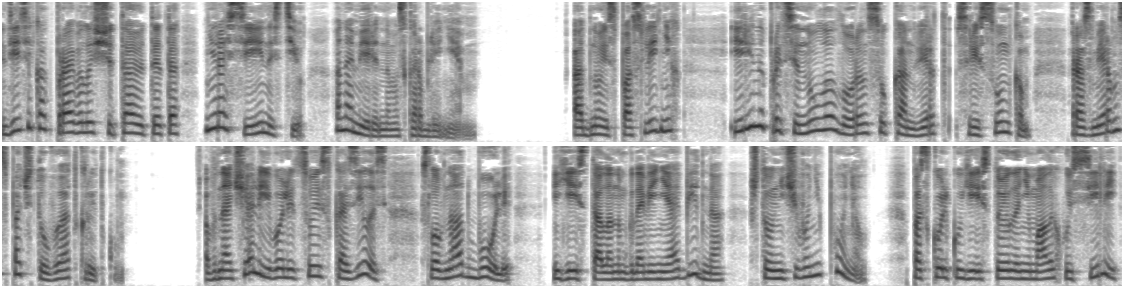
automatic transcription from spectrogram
Дети, как правило, считают это не рассеянностью, а намеренным оскорблением. Одно из последних – Ирина протянула Лоренсу конверт с рисунком размером с почтовую открытку. Вначале его лицо исказилось, словно от боли, и ей стало на мгновение обидно, что он ничего не понял, поскольку ей стоило немалых усилий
